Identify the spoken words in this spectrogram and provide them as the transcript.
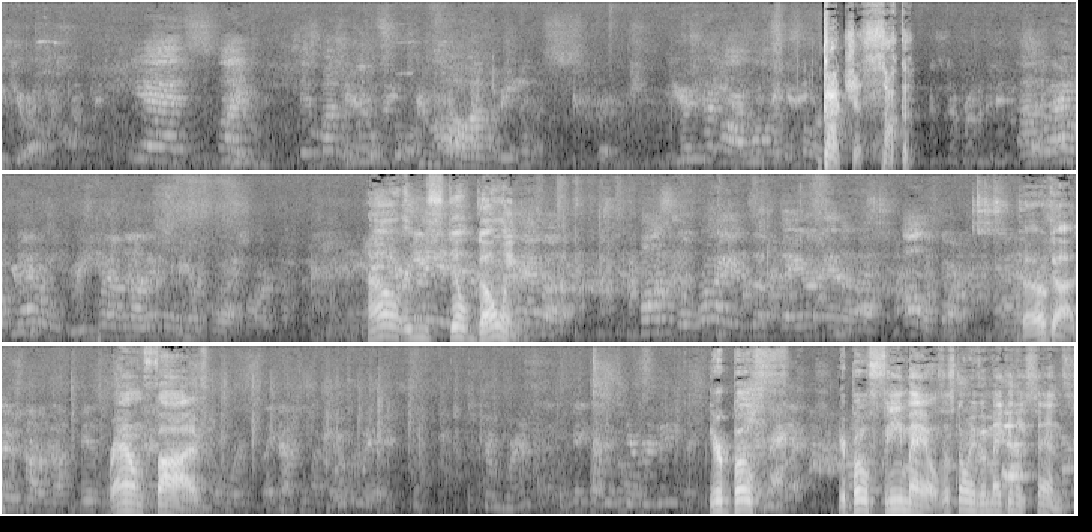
think you're always coming. Yeah, it's like there's bunch of little stores. Oh, I'm not being in a strip. Strip mall all. Gotcha, sucker. Uh, How are you still going? Uh, uh, oh god. Round five. You're both you're both females. This don't even make any sense.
